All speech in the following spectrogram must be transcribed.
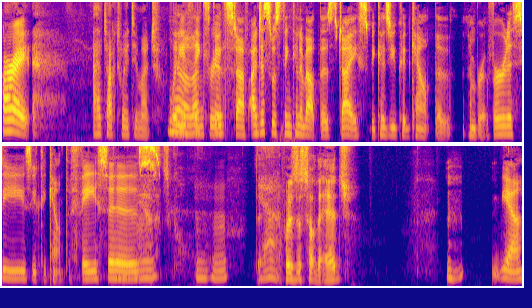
all right i've talked way too much what do you think that's ruth good stuff. I just was thinking about those dice because you could count the number of vertices, you could count the faces. Yeah, that's cool. mm-hmm. The- Yeah. What is this called? The edge? Yeah.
